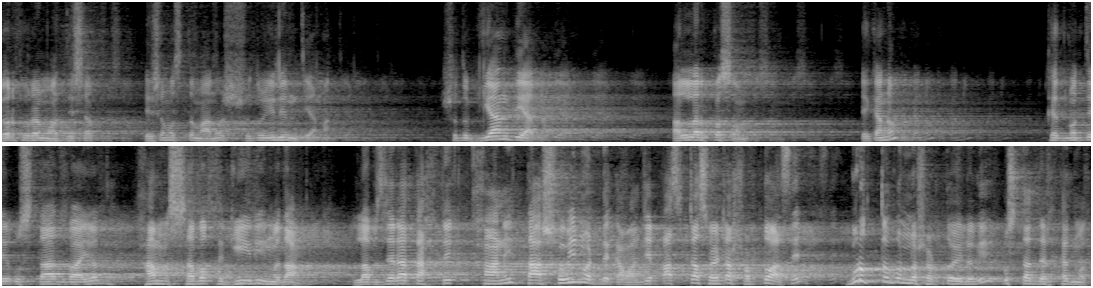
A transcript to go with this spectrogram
গরপুরের মহাদ্দি সাহ এই সমস্ত মানুষ শুধু ইলিম দিয়া না, শুধু জ্ঞান দিয়া না। আল্লাহর কসম এখানে খেদমতে উস্তাদ বায়দ হাম সবক গিরি মদাম লফজেরা তাহতিক খানি তা সবই মধ্যে কামাল যে পাঁচটা ছয়টা শর্ত আছে গুরুত্বপূর্ণ শর্ত হইল কি উস্তাদদের খেদমত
